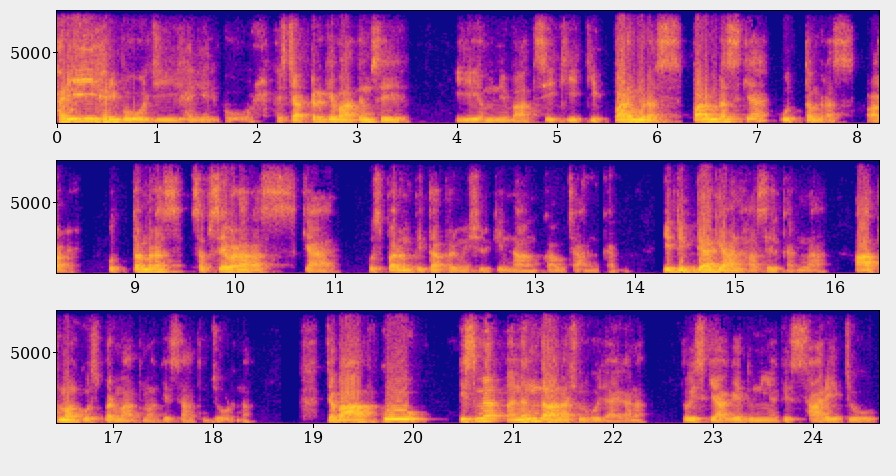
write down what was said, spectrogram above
हरी हरी बोल जी, हरी हरी बोल। इस चैप्टर के माध्यम से ये हमने बात सीखी कि परम रस परम रस क्या है? उत्तम रस। और उत्तम रस सबसे बड़ा रस क्या है? उस परम पिता परमेश्वर के नाम का उच्चारण करना, ये दिव्या ज्ञान हासिल करना, आत्मा को उस परमात्मा के साथ जोड़ना। जब आपको इसमें आनंद आना शुरू हो जाएगा ना। तो इसके आगे दुनिया के सारे जो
